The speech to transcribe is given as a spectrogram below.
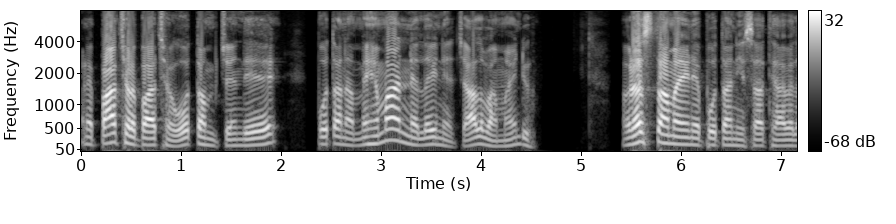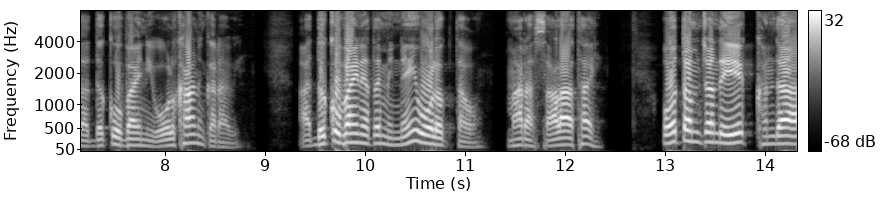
અને પાછળ પાછળ ઓતમચંદે પોતાના મહેમાનને લઈને ચાલવા માંડ્યું. રસ્તામાં એણે પોતાની સાથે આવેલા દકુભાઈની ઓળખાણ કરાવી. આ દકુભાઈને તમે નહીં ઓળખતા હો, મારા શાળા થાય. ઓતમચંદે એક ખંદા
